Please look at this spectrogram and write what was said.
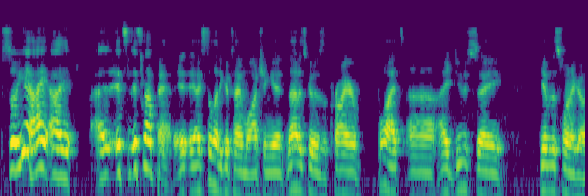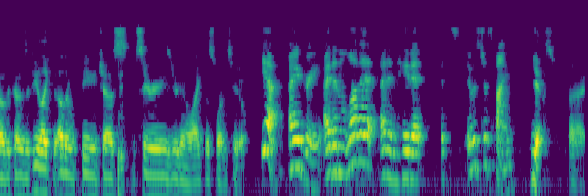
so yeah, I, I, I, it's it's not bad. It, I still had a good time watching it. Not as good as the prior, but uh, I do say give this one a go because if you like the other VHS series, you're gonna like this one too. Yeah, I agree. I didn't love it. I didn't hate it. It's it was just fine. Yes. All right.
